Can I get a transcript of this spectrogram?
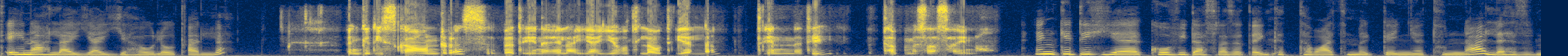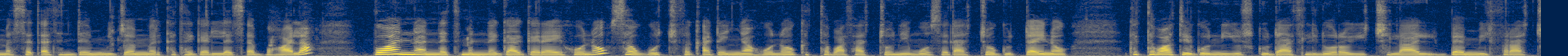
ጤናህ ላይ ያየኸው ለውጥ አለ? እንግዲህ እስካሁን ድረስ በጤናዬ ላይ ያየሁት ለውጥ የለም። ጤንነቴ ተመሳሳይ ነው። እንግዲህ የኮቪድ አስራ ዘጠኝ ክትባት መገኘቱና ለሕዝብ መሰጠት እንደሚጀምር ከተገለጸ በኋላ በዋናነት መነጋገሪያ የሆነው ሰዎች ፈቃደኛ ሆነው ክትባታቸውን የመውሰዳቸው ጉዳይ ነው። ክትባቱ የጎንዮሽ ጉዳት ሊኖረው ይችላል በሚል ፍራቻ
